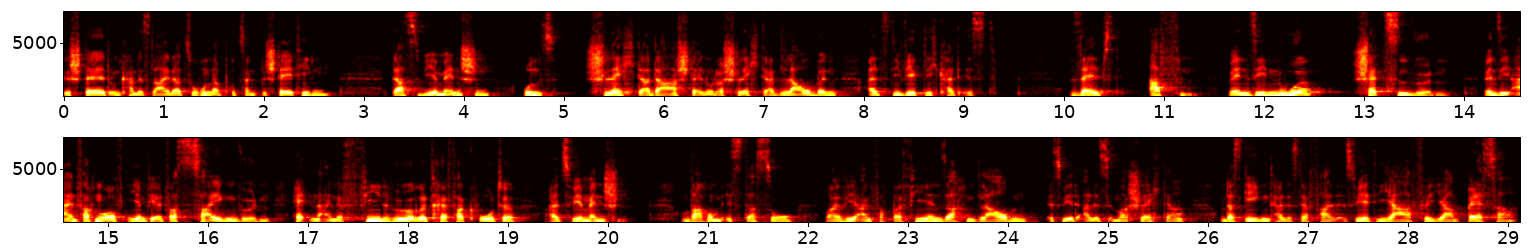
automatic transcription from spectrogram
gestellt und kann es leider zu 100 Prozent bestätigen, dass wir Menschen uns schlechter darstellen oder schlechter glauben, als die Wirklichkeit ist. Selbst Affen, wenn sie nur schätzen würden, wenn sie einfach nur auf irgendwie etwas zeigen würden, hätten eine viel höhere Trefferquote als wir Menschen. Und warum ist das so? Weil wir einfach bei vielen Sachen glauben, es wird alles immer schlechter und das Gegenteil ist der Fall. Es wird Jahr für Jahr besser.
